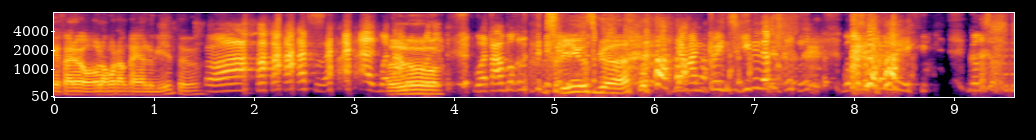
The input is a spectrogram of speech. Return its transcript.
Ya karena orang-orang kayak lu gitu. Gua Lu. gua tabok lu. Serius gua. Jangan cringe gini dah. Gua kesetrum nih. Gua kesetrum.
